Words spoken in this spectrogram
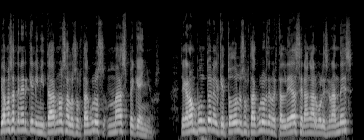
y vamos a tener que limitarnos a los obstáculos más pequeños. Llegará un punto en el que todos los obstáculos de nuestra aldea serán árboles grandes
